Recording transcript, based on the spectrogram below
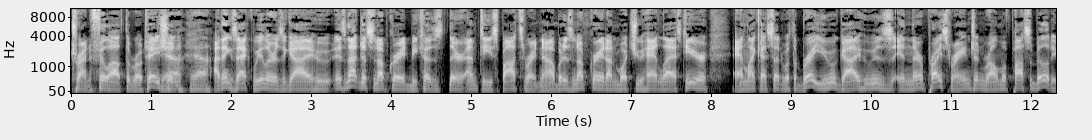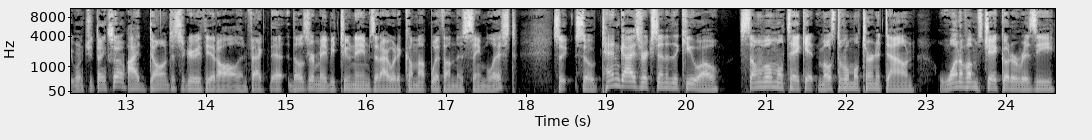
trying to fill out the rotation. Yeah, yeah. I think Zack Wheeler is a guy who is not just an upgrade because they're empty spots right now, but is an upgrade on what you had last year. And like I said with Abreu, a guy who is in their price range and realm of possibility. Wouldn't you think so? I don't disagree with you at all. In fact, th- those are maybe two names that I would have come up with on this same list. So, so ten guys are extended to the QO. Some of them will take it. Most of them will turn it down. One of them's Jake Odorizzi.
